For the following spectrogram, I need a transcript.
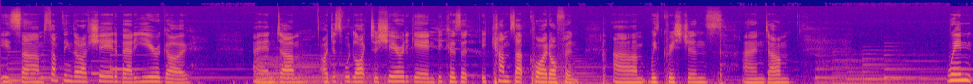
is um, something that I've shared about a year ago, and um, I just would like to share it again because it, it comes up quite often um, with Christians and. Um, when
